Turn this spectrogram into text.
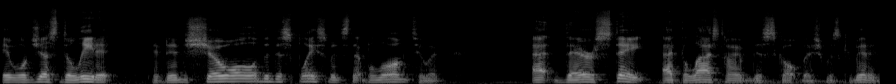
it will just delete it and then show all of the displacements that belong to it at their state at the last time this sculpt mesh was committed.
